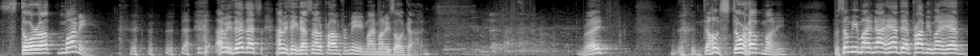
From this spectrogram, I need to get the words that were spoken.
store up money. I mean, that, that's, how many think that's not a problem for me? My money's all gone. right? Don't store up money. But some of you might not have that problem. You might have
